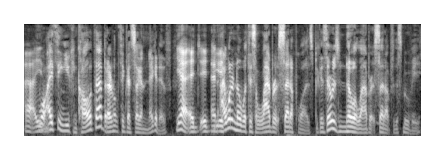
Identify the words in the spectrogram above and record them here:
Uh, Well, I think you can call it that, but I don't think that's like a negative. yeah, it, it, And it- I want to know what this elaborate setup was because there was no elaborate setup for this movie.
